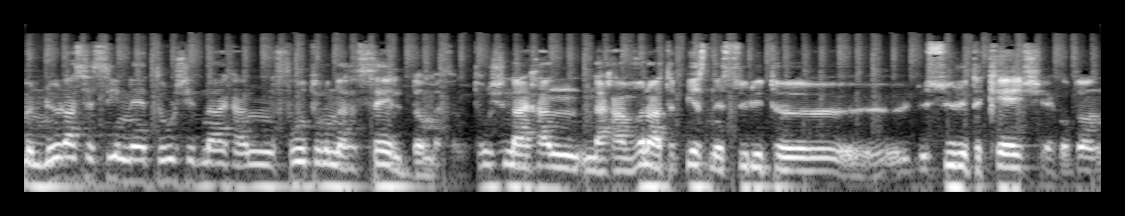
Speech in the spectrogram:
mënyra se si ne turqit na kanë futur në thelb, domethënë, turqit na kanë, na kanë vënë atë pjesën e syrit të, e syrit të keq, e kupton,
